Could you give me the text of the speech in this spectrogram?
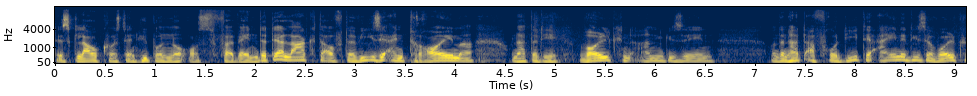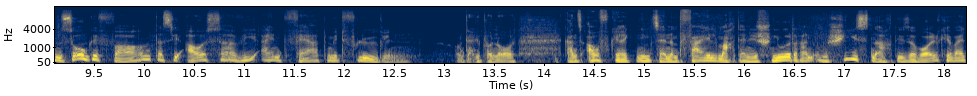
des Glaukos, den Hyponoos, verwendet. Der lag da auf der Wiese, ein Träumer, und hat er die Wolken angesehen. Und dann hat Aphrodite eine dieser Wolken so geformt, dass sie aussah wie ein Pferd mit Flügeln. Und der Hyponoos, ganz aufgeregt, nimmt seinen Pfeil, macht eine Schnur dran und schießt nach dieser Wolke, weil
